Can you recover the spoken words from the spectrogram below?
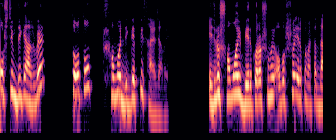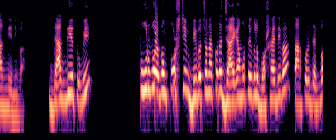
পশ্চিম দিকে আসবে তত সময়ের দিক দিয়ে পিছায় যাবে। এই জন্য সময় বের করার সময় অবশ্যই এরকম একটা দাগ নিয়ে নিবা। দাগ দিয়ে তুমি পূর্ব এবং পশ্চিম বিবেচনা করে জায়গা মতো এগুলো বসায় দিবা, তারপরে দেখবা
